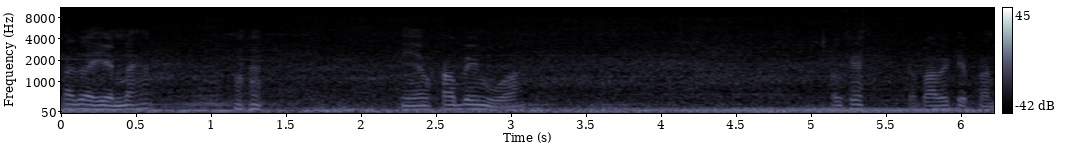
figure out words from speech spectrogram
ก็ จะเห็นนะฮะเนี่ยเข้าเบ้งหัว โอเคเดี๋ยวพาไปเก็บกัน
